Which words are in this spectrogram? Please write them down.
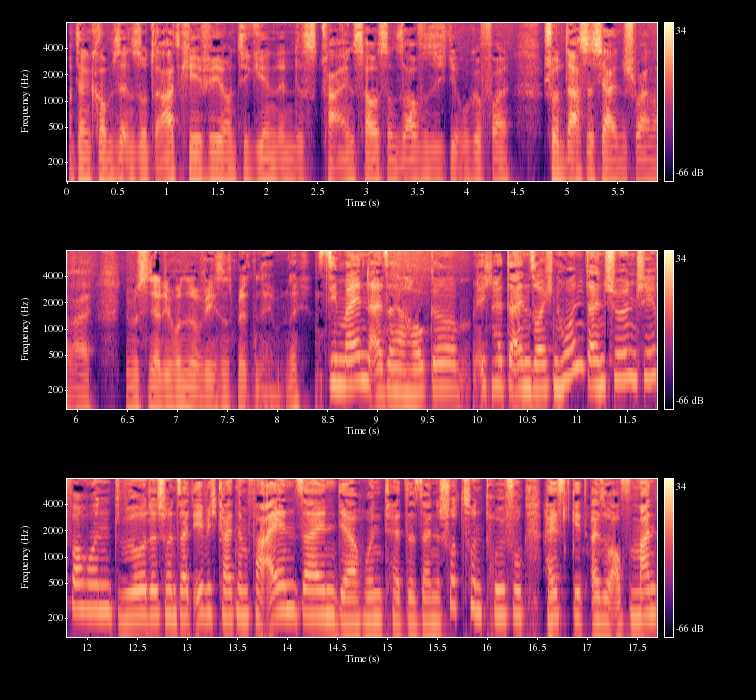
Und dann kommen sie in so Drahtkäfige und die gehen in das Vereinshaus und saufen sich die Hucke voll. Schon das ist ja eine Schweinerei. Die müssen ja die Hunde nur wenigstens mitnehmen, nicht? Sie meinen also, Herr Hauke, ich hätte einen solchen Hund, einen schönen Schäferhund, würde schon seit Ewigkeiten im Verein sein. Der Hund hätte seine Schutzhundprüfung, heißt geht also auf Mann.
